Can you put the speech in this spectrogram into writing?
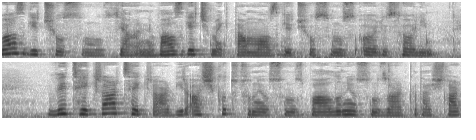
vazgeçiyorsunuz yani vazgeçmekten vazgeçiyorsunuz öyle söyleyeyim. Ve tekrar tekrar bir aşka tutunuyorsunuz, bağlanıyorsunuz arkadaşlar.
